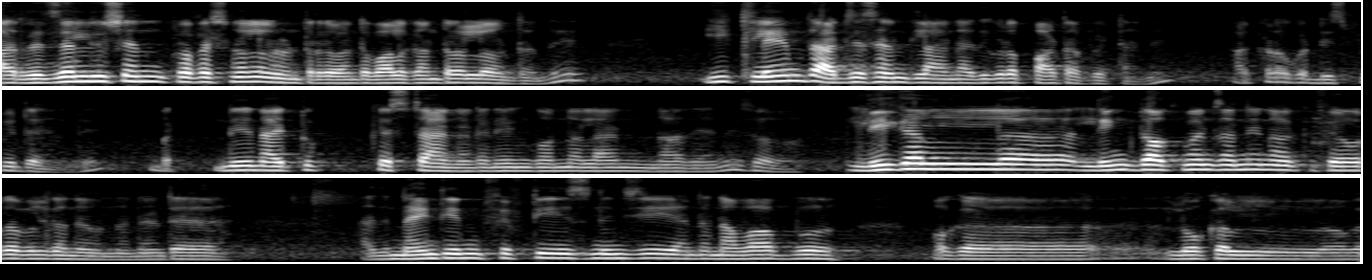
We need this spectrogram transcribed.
ఆ రెజల్యూషన్ ప్రొఫెషనల్ అని ఉంటారు అంటే వాళ్ళ కంట్రోల్లో ఉంటుంది. ఈ క్లెయిమ్ ద అడ్జసెంట్ ల్యాండ్ అది కూడా పార్ట్ ఆఫ్ ఇట్ అని. అక్కడ ఒక డిస్ప్యూట్ అయింది. బట్ నేను ఐ టుక్ స్టాండ్ అంటే నేను కొన్న ల్యాండ్ నాదే అని. సో లీగల్ లింక్ డాక్యుమెంట్స్ అన్నీ నాకు ఫేవరబుల్గానే ఉందండి అంటే అది నైన్టీన్ ఫిఫ్టీస్ నుంచి అంటే నవాబ్ ఒక లోకల్ ఒక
